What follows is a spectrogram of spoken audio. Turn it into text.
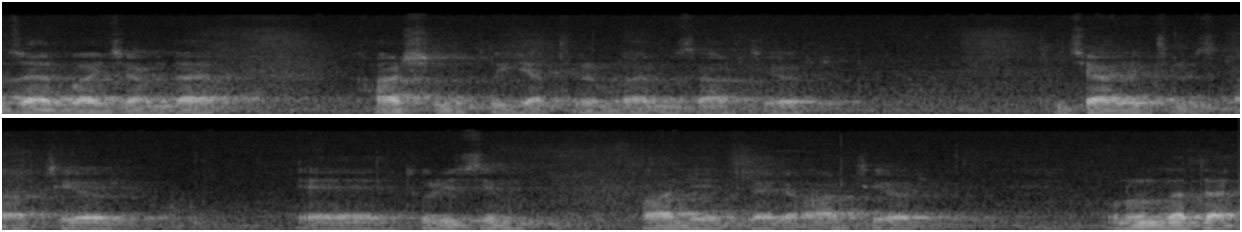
Azerbaycan'da karşılıklı yatırımlarımız artıyor, ticaretimiz artıyor, e, turizm faaliyetleri artıyor. Bununla da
